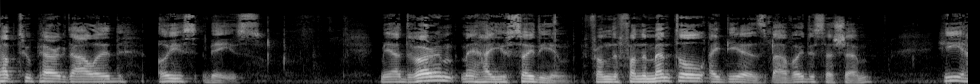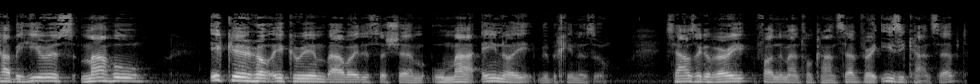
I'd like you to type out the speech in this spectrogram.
up to Parag Dalid, Ois Beis. Me'advarim me'hayusaidim, from the fundamental ideas ba'avoidus Hashem, he habihirus mahu ikir ha'ikrim ba'avoidus Hashem uma enoi b'bechinazu. Sounds like a very fundamental concept, very easy concept,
